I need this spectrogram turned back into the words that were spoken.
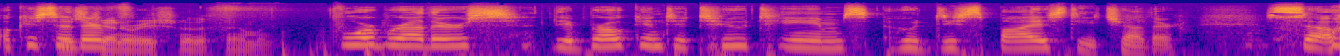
Okay, so this generation of the family? Four brothers. They broke into two teams who despised each other. So,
